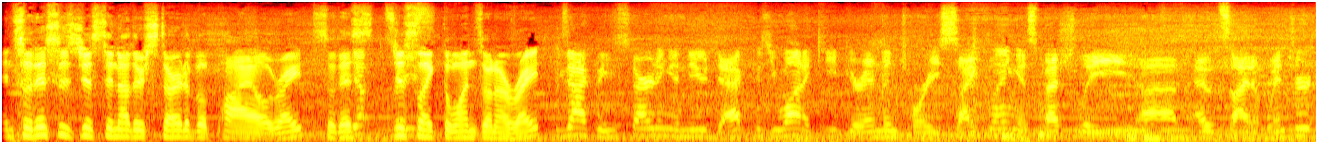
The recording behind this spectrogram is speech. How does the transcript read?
And so this is just another start of a pile, right? So this Yep, so just like the ones on our right. Exactly. He's starting a new deck because you want to keep your inventory cycling, especially um, outside of winter.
